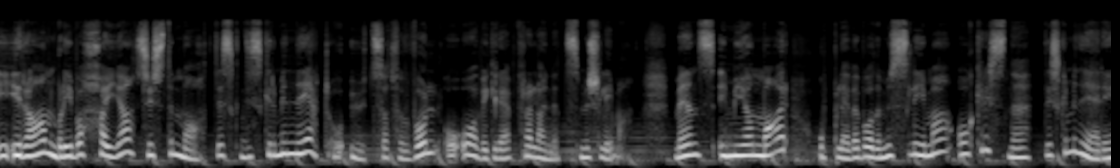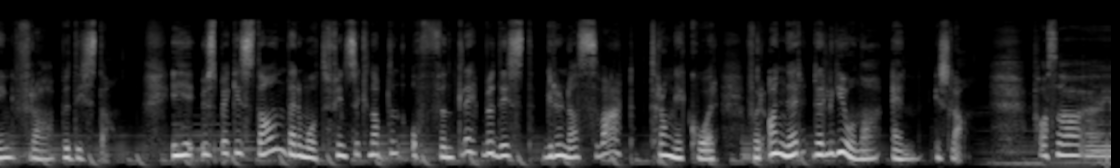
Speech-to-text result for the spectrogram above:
I Iran blir bahaya systematisk diskriminert og utsatt for vold og overgrep fra landets muslimer. Mens i Myanmar opplever både muslimer og kristne diskriminering fra buddhister. I Usbekistan derimot finnes det knapt en offentlig buddhist grunnet svært trange kår for andre religioner enn islam. Altså eh,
